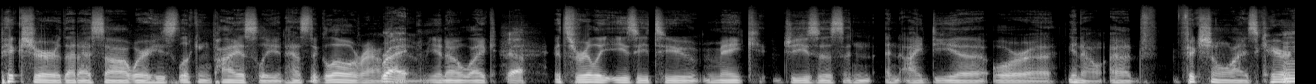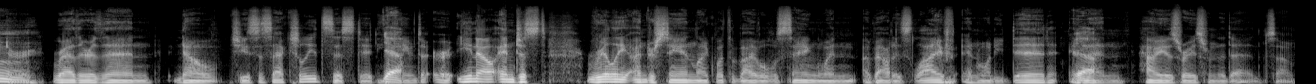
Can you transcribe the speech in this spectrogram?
picture that I saw where he's looking piously and has the glow around Right. him. You know, like Yeah. It's really easy to make Jesus an an idea or a you know a f- fictionalized character mm. rather than no Jesus actually existed. He Yeah. came to earth, you know, and just really understand like what the Bible was saying when about his life and what he did and Yeah. then how he was raised from the dead. So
